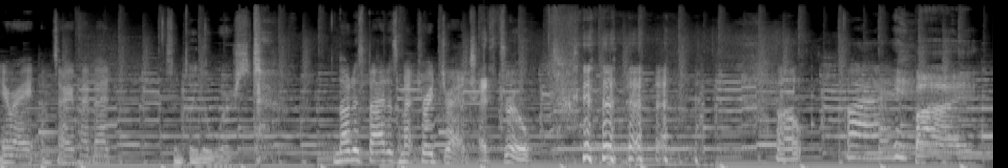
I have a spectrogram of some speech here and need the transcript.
You're right. I'm sorry, my bad. Simply the worst. Not as bad as Metroid Dread. it's true. well, bye. Bye.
